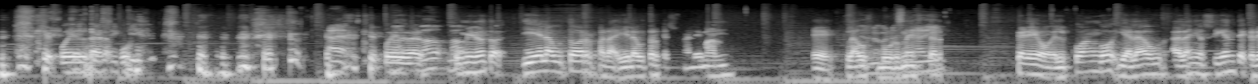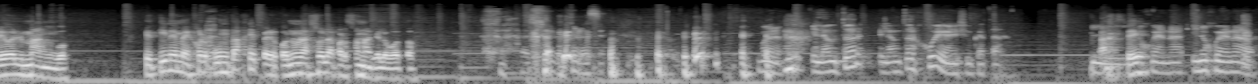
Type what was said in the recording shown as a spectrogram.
que puede durar un, que puede durar minuto. Y el autor, para, y el autor que es un alemán, eh, Klaus Burmester, nadie. Creó el cuango y al, año siguiente creó el mango, que tiene mejor Ah. puntaje, pero con una sola persona que lo votó. Bueno, el autor, el autor juega en Yucatán. Y, Ah, ¿sí? no juega na- y no juega nada.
